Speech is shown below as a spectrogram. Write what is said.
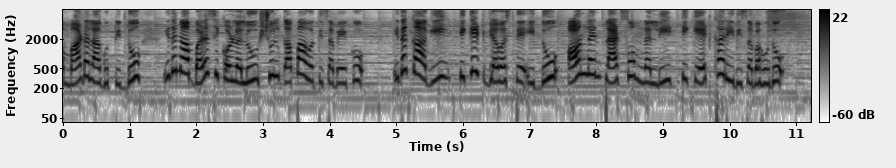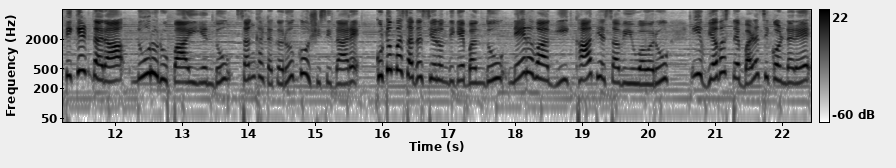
ಮಾಡಲಾಗುತ್ತಿದ್ದು, ಇದನ್ನ ಬಳಸಿಕೊಳ್ಳಲು ಶುಲ್ಕ ಪಾವತಿಸಬೇಕು. ಇದಕ್ಕಾಗಿ ಟಿಕೆಟ್ ವ್ಯವಸ್ಥೆ ಇದ್ದು, ಆನ್ಲೈನ್ ಪ್ಲಾಟ್ಫಾರ್ಮ್ನಲ್ಲಿ ಟಿಕೆಟ್ ಖರೀದಿಸಬಹುದು. ಟಿಕೆಟ್ ದರ ನೂರು ರೂಪಾಯಿ ಎಂದು ಸಂಘಟಕರು ಘೋಷಿಸಿದ್ದಾರೆ. ಕುಟುಂಬ ಸದಸ್ಯರೊಂದಿಗೆ ಬಂದು ನೇರವಾಗಿ ಖಾದ್ಯ ಸವಿಯುವವರು ಈ ವ್ಯವಸ್ಥೆ ಬಳಸಿಕೊಂಡರೆ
